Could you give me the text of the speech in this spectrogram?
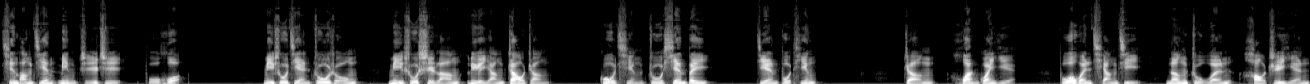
秦王坚命执之，不获。秘书监朱荣、秘书侍郎略阳赵整，故请诛鲜卑，坚不听。整宦官也，博闻强记，能主文，好直言。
